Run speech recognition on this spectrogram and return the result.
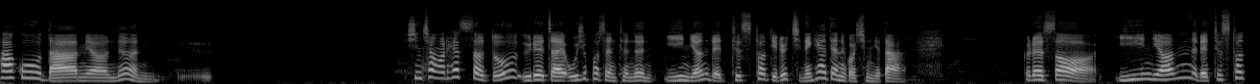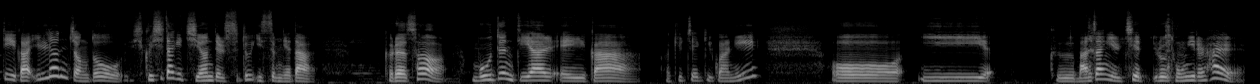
하고 나면은 신청을 했어도 의뢰자의 50%는 2년 rat study를 진행해야 되는 것입니다. 그래서 2년 rat study가 1년 정도 그 시작이 지연될 수도 있습니다. 그래서 모든 DRA가 규제기관이 어, 이 그 만장일치로 동의를 할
